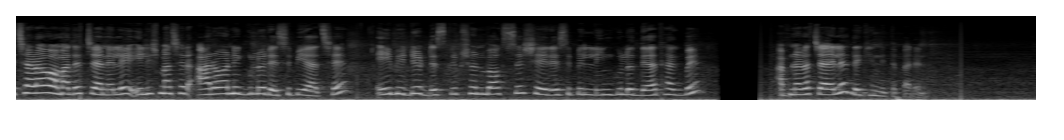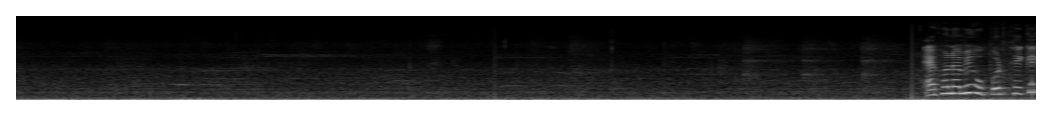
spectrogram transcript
এছাড়াও আমাদের চ্যানেলে ইলিশ মাছের আরও অনেকগুলো রেসিপি আছে। এই ভিডিওর ডিসক্রিপশন বক্সে সেই রেসিপির লিঙ্কগুলো দেওয়া থাকবে। আপনারা চাইলে দেখে নিতে পারেন। এখন আমি উপর থেকে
